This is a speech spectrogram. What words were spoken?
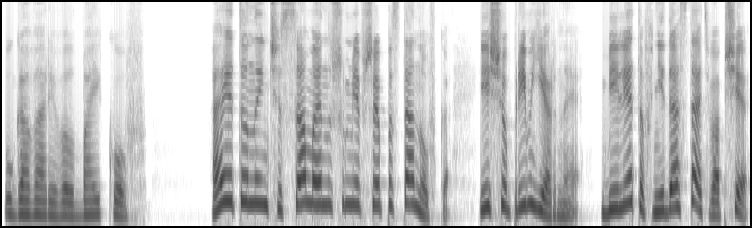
уговаривал Байков. А это нынче самая нашумевшая постановка, еще премьерная. Билетов не достать вообще.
